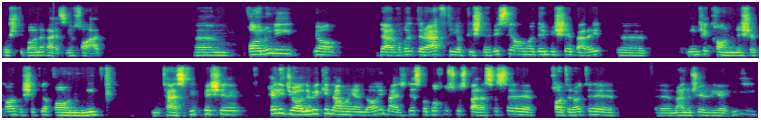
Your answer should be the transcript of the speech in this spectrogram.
پشتیبان قضیه خواهد قانونی یا در واقع درفت یا پیشنویسی آماده میشه برای اینکه قانون شکار به شکل قانونی تصویب بشه. خیلی جالبه که نماینده های مجلس و بخصوص بر اساس خاطرات منوچه ریاهی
